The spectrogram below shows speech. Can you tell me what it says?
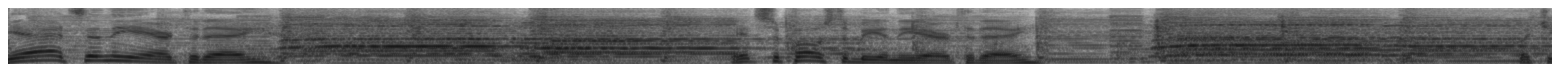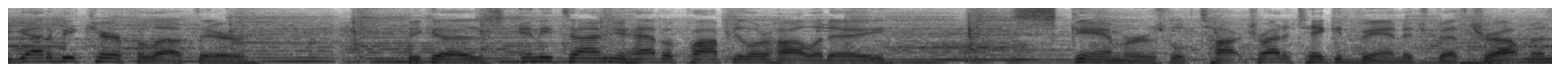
Yeah, it's in the air today. It's supposed to be in the air today. But you got to be careful out there because anytime you have a popular holiday, scammers will ta- try to take advantage, Beth Troutman.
